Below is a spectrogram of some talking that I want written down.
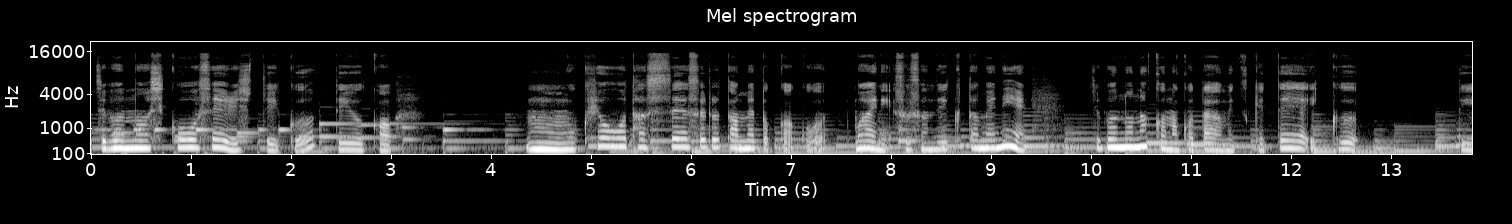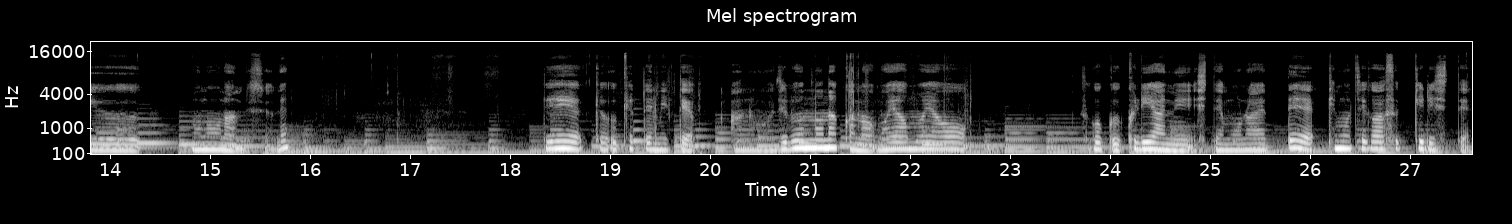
自分の思考を整理していくっていうか、うん、目標を達成するためとかこう前に進んでいくために自分の中の答えを見つけていくっていうものなんですよね。で今日受けてみてあの自分の中のモヤモヤをごくクリアにしてもらえて気持ちがすっきりして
